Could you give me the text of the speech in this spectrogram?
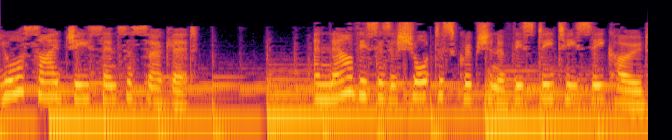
yaw side G sensor circuit. And now this is a short description of this DTC code.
